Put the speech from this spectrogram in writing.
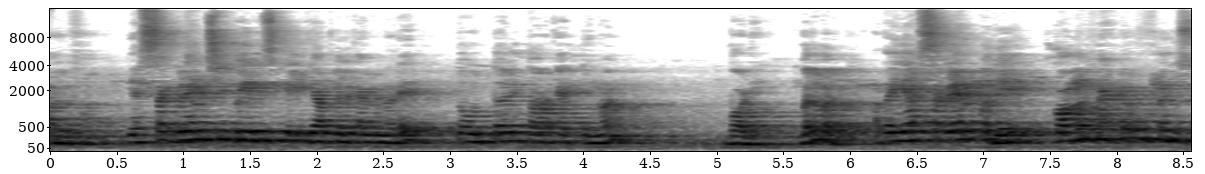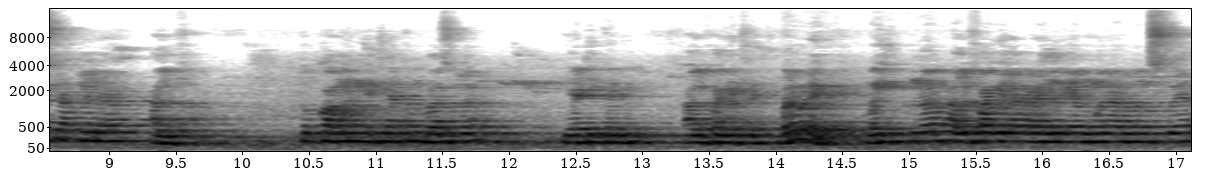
alpha या सगळ्यांची बेरीज केली की आपल्याला काय मिळणार आहे? Total torque acting on body बरोबर? आता या सगळ्यांमध्ये कॉमन फॅक्टर कुठला दिसतो आपल्याला? अल्फा तो कॉमन घेतला आपण बाजूला. या ठिकाणी. अल्फा घेतले. बरोबर आहे? मग इथनं अल्फा गेला राहिलं M one R one square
